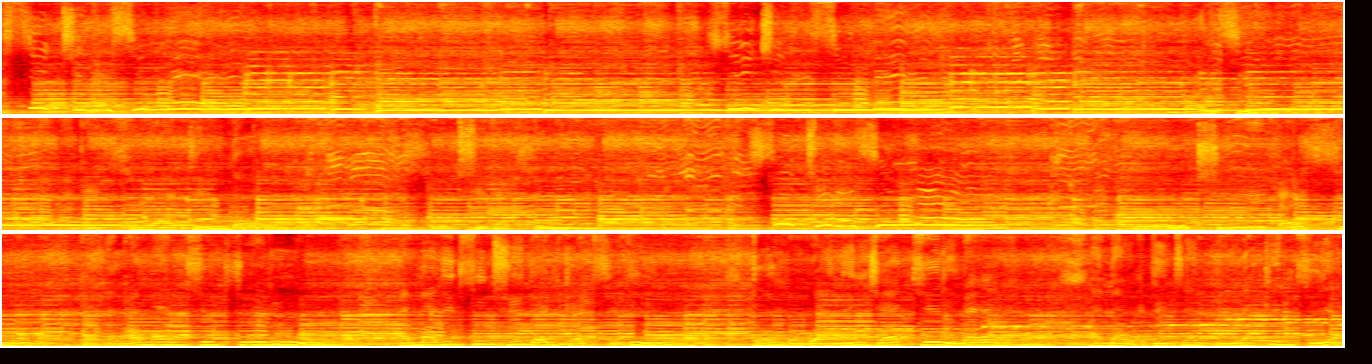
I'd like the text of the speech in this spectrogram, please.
そっちですねっちです。ねそっちですあまつつるあまり土でかつるこんばは忍者つるねあまわりたんぶらけんつれ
